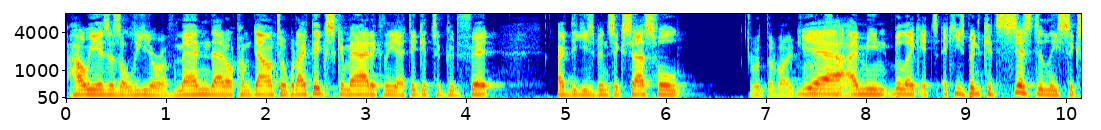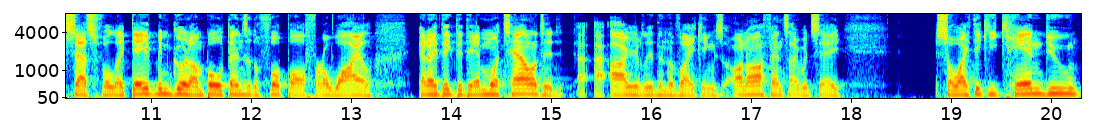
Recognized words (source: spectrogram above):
how he is as a leader of men. That'll come down to it. But I think schematically, I think it's a good fit. I think he's been successful. With the Vikings, Yeah, I mean, but like it's like he's been consistently successful. Like they've been good on both ends of the football for a while, and I think that they're more talented, uh, arguably, than the Vikings on offense. I would say. So I think he can do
